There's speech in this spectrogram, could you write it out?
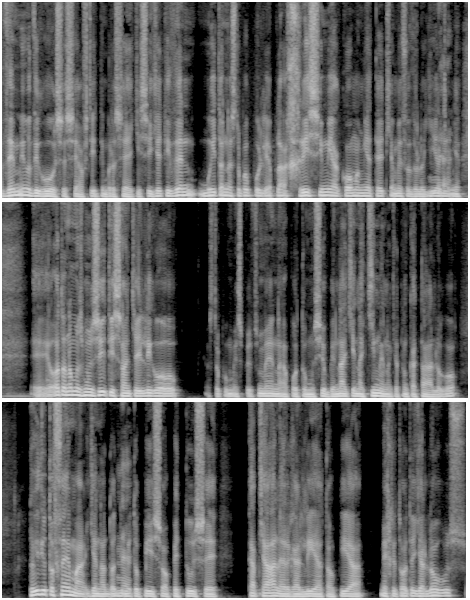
δεν με οδηγούσε σε αυτή την προσέγγιση, γιατί δεν μου ήταν, να το πω πολύ απλά, χρήσιμη ακόμα μια τέτοια μεθοδολογία. Ναι. Και μια... ε, όταν όμως μου ζήτησαν και λίγο, ας το πούμε, σπευσμένα από το Μουσείο Μπενάκη ένα κείμενο για τον κατάλογο, το ίδιο το θέμα για να το Ναι. αντιμετωπίσω απαιτούσε κάποια άλλα εργαλεία τα οποία μέχρι τότε για λόγους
